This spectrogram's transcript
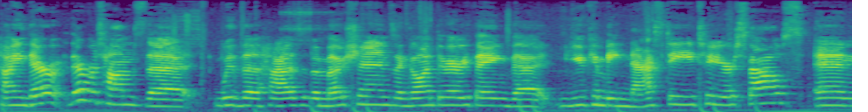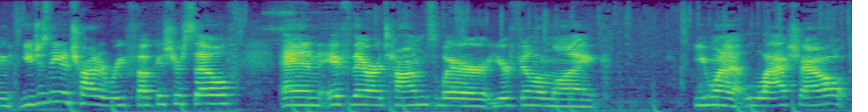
I mean there there were times that with the highs of emotions and going through everything that you can be nasty to your spouse and you just need to try to refocus yourself and if there are times where you're feeling like you want to lash out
